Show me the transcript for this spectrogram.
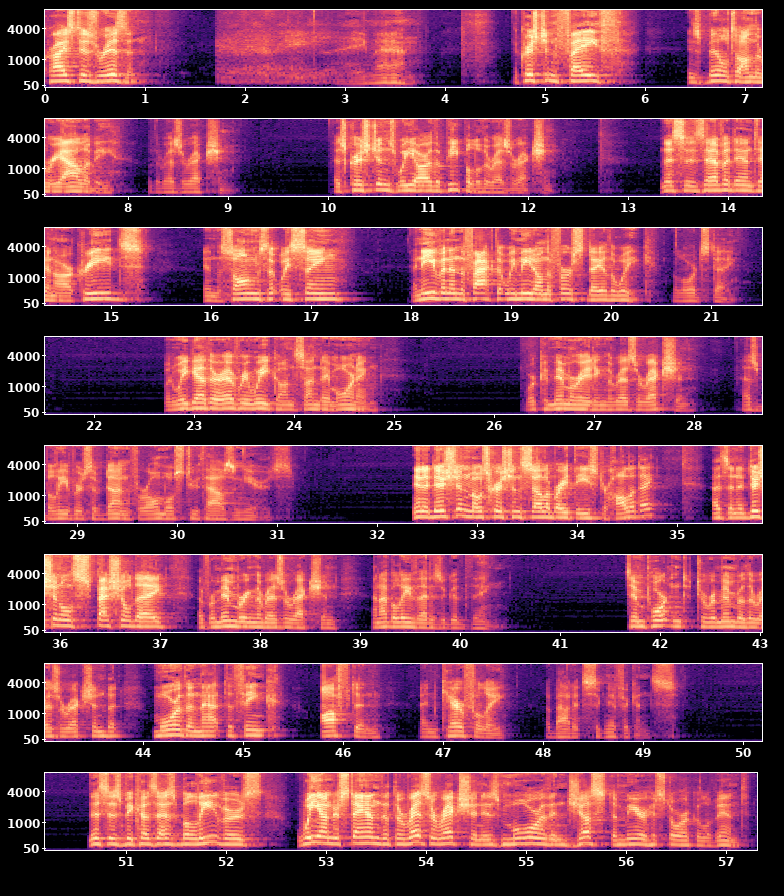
Christ is risen. Amen. The Christian faith is built on the reality of the resurrection. As Christians, we are the people of the resurrection. This is evident in our creeds, in the songs that we sing, and even in the fact that we meet on the first day of the week, the Lord's Day. When we gather every week on Sunday morning, we're commemorating the resurrection as believers have done for almost 2,000 years. In addition, most Christians celebrate the Easter holiday as an additional special day of remembering the resurrection, and I believe that is a good thing. It's important to remember the resurrection, but more than that, to think often and carefully about its significance. This is because as believers, we understand that the resurrection is more than just a mere historical event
